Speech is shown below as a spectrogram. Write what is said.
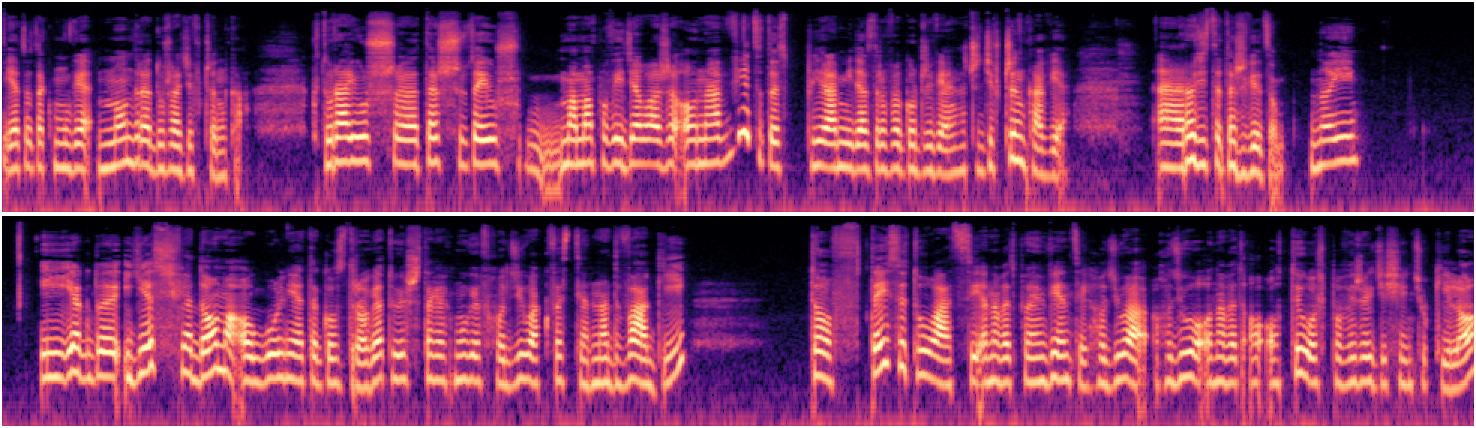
ja to tak mówię, mądra, duża dziewczynka, która już e, też tutaj już mama powiedziała, że ona wie, co to jest piramida zdrowego odżywiania, znaczy dziewczynka wie, e, rodzice też wiedzą. No i i jakby jest świadoma ogólnie tego zdrowia, tu jeszcze tak jak mówię, wchodziła kwestia nadwagi, to w tej sytuacji, a nawet powiem więcej, chodziła, chodziło o nawet o otyłość powyżej 10 kg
